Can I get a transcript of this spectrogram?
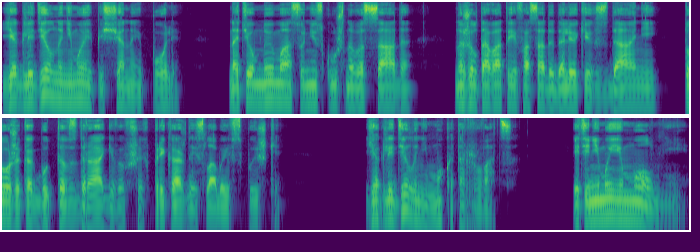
Я глядел на немое песчаное поле, на темную массу нескучного сада, на желтоватые фасады далеких зданий, тоже как будто вздрагивавших при каждой слабой вспышке. Я глядел и не мог оторваться. Эти немые молнии,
